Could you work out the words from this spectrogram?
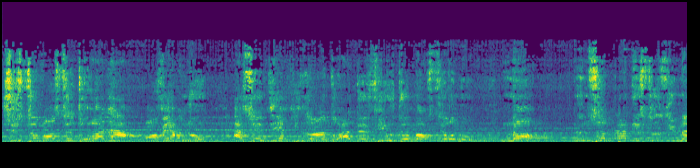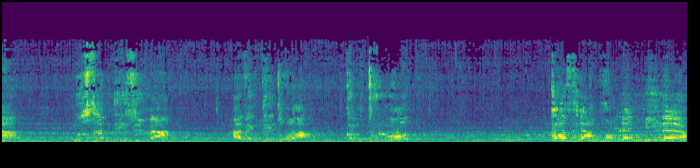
justement ce droit-là envers nous, à se dire qu'ils ont un droit de vie ou de mort sur nous. Non, nous ne sommes pas des sous-humains. Nous sommes des humains avec des droits comme tout le monde. Quand c'est un problème mineur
